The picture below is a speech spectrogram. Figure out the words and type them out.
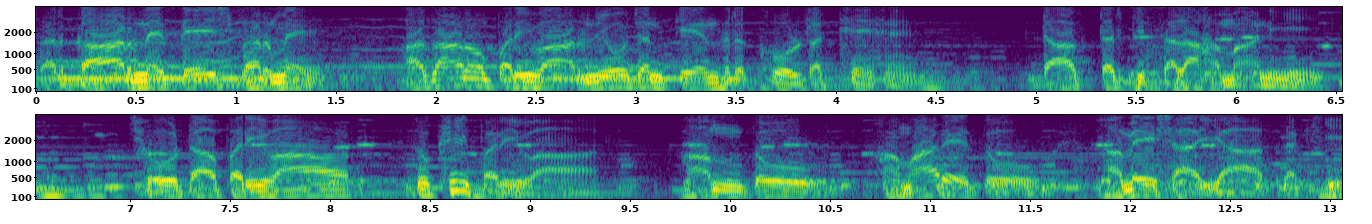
सरकार ने देश भर में हज़ारों परिवार नियोजन केंद्र खोल रखे हैं। डॉक्टर की सलाह मानिए। छोटा परिवार, सुखी परिवार। हम दो, हमारे दो, हमेशा याद रखिए।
